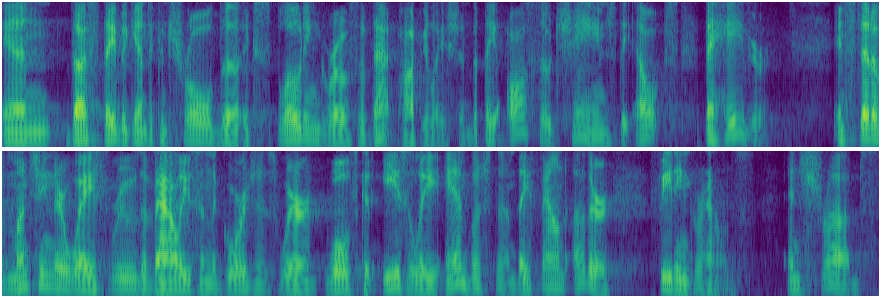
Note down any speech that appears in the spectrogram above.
and thus they began to control the exploding growth of that population. But they also changed the elk's behavior. Instead of munching their way through the valleys and the gorges where wolves could easily ambush them, they found other feeding grounds and shrubs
